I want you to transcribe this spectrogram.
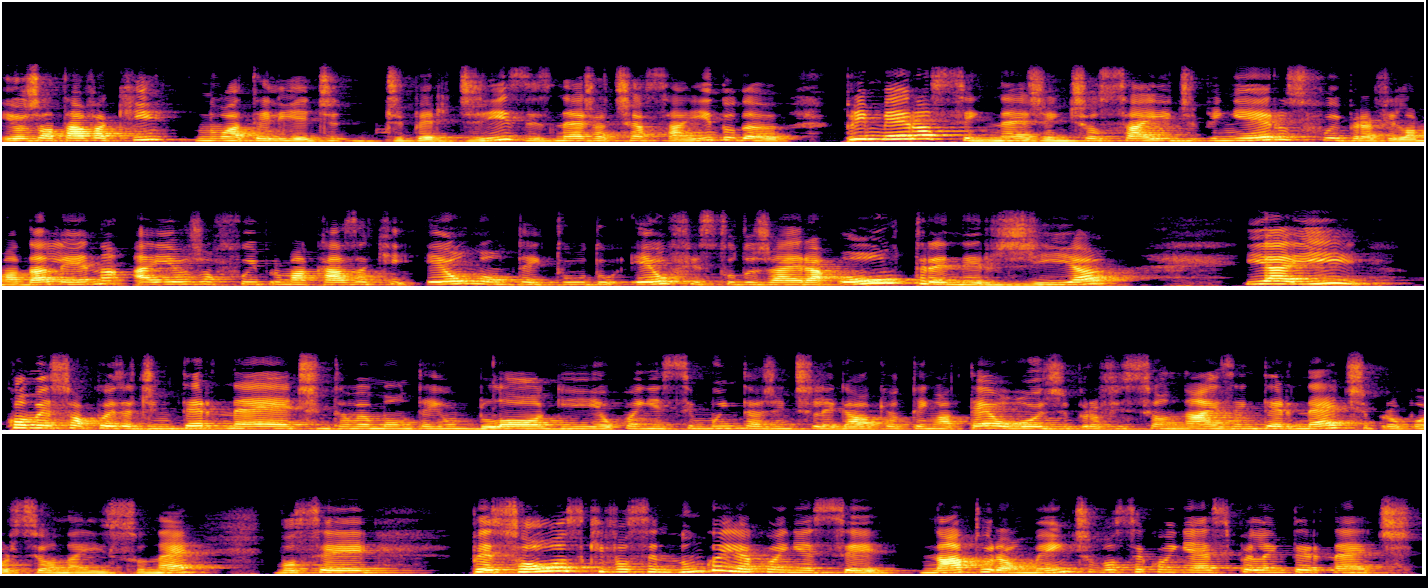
eu já estava aqui no ateliê de, de, Perdizes, né? Já tinha saído da. Primeiro assim, né, gente? Eu saí de Pinheiros, fui para Vila Madalena, aí eu já fui para uma casa que eu montei tudo, eu fiz tudo, já era outra energia. E aí começou a coisa de internet, então eu montei um blog, eu conheci muita gente legal que eu tenho até hoje, profissionais, a internet proporciona isso, né? Você pessoas que você nunca ia conhecer naturalmente, você conhece pela internet.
